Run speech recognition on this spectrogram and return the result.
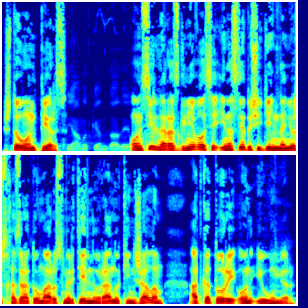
что он перс. Он сильно разгневался и на следующий день нанес Хазрату Умару смертельную рану кинжалом, от которой он и умер.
